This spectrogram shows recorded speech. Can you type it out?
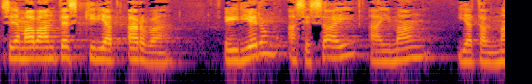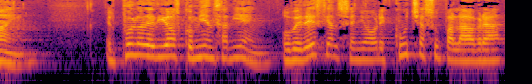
se llamaba antes Kiriat Arba e hirieron a Sesai, a Imán y a Talmai. El pueblo de Dios comienza bien, obedece al Señor, escucha su palabra,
